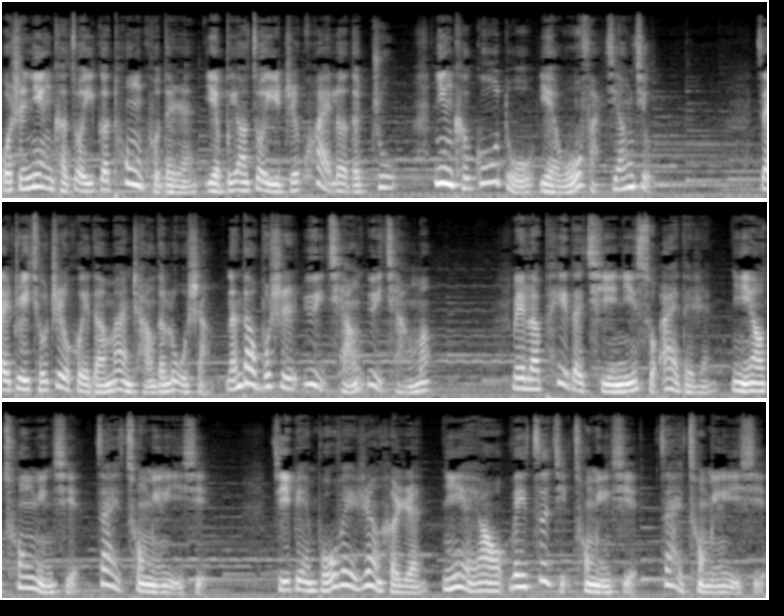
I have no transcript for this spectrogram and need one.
我是宁可做一个痛苦的人，也不要做一只快乐的猪；宁可孤独，也无法将就。在追求智慧的漫长的路上，难道不是愈强愈强吗？为了配得起你所爱的人，你要聪明些，再聪明一些；即便不为任何人，你也要为自己聪明些，再聪明一些；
